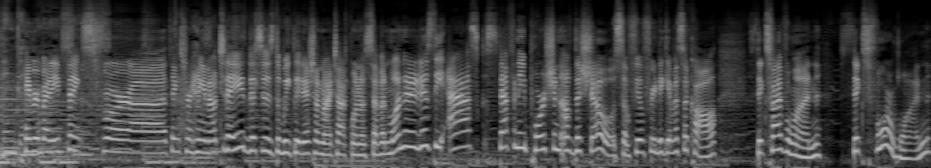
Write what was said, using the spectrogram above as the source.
thinking. Hey everybody, thanks for uh, thanks for hanging out today. This is the weekly dish on My Talk 1071, and it is the Ask Stephanie portion of the show. So feel free to give us a call, 651 641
